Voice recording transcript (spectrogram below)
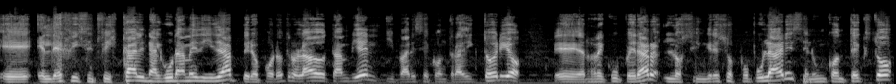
eh, el déficit fiscal en alguna medida, pero por otro lado también, y parece contradictorio, eh, recuperar los ingresos populares en un contexto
